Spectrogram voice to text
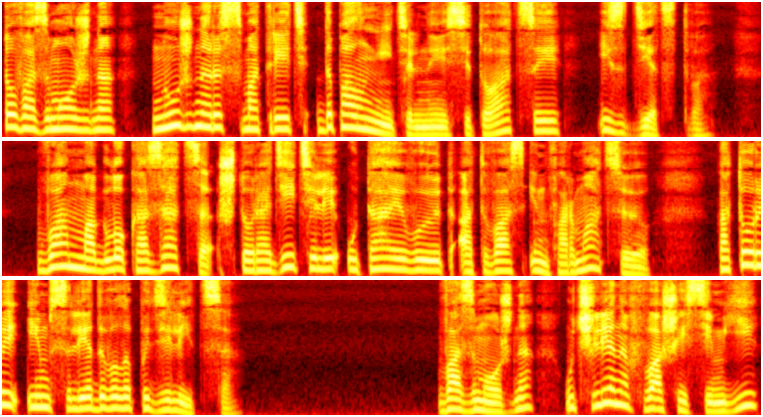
то, возможно, нужно рассмотреть дополнительные ситуации из детства. Вам могло казаться, что родители утаивают от вас информацию, которой им следовало поделиться. Возможно, у членов вашей семьи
